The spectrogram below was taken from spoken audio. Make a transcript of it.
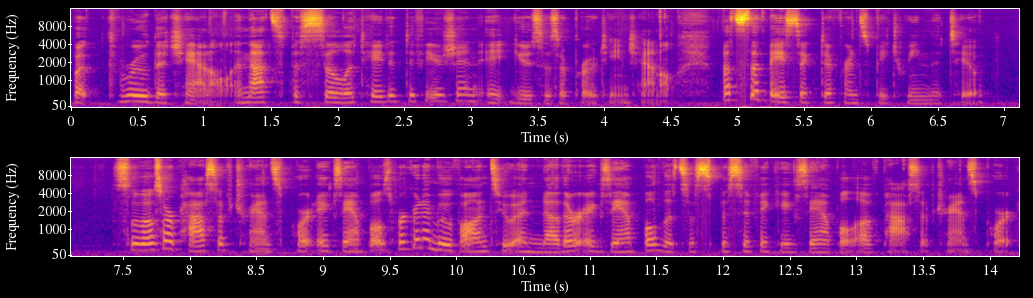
but through the channel, and that's facilitated diffusion. It uses a protein channel. That's the basic difference between the two. So those are passive transport examples. We're going to move on to another example that's a specific example of passive transport.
